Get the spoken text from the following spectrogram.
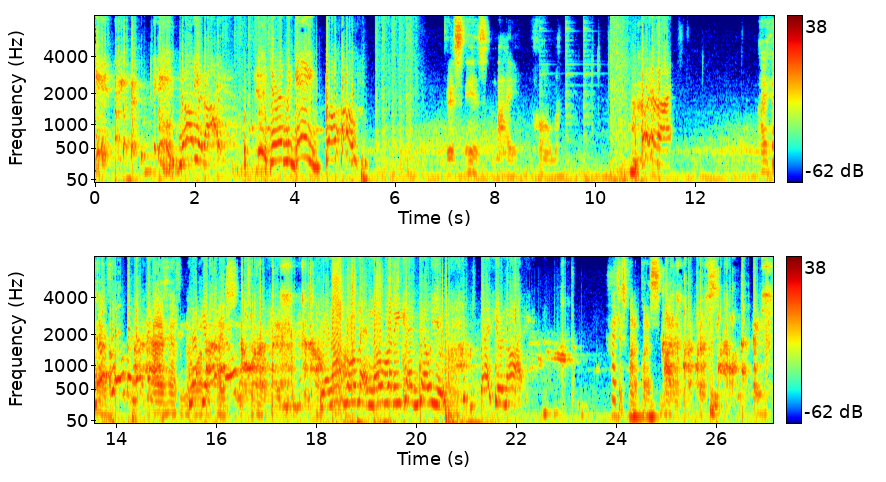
no, you're not. You're in the game. Go home. This is my home. No, you're not. I have. home and nothing. I have no No, other place to go. You're not home and nobody can tell you. yes, you're not. I just want to put a smile. Put a smile on that face.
